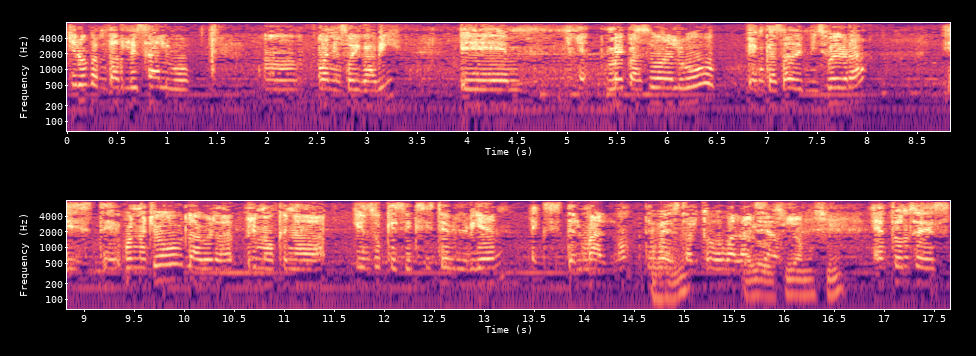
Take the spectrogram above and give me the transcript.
quiero contarles algo. Mm, bueno, soy Gaby. Eh, me pasó algo en casa de mi suegra. Este, bueno, yo la verdad, primero que nada, pienso que si existe el bien, existe el mal, ¿no? Debe de estar todo Ya lo balanceado. decíamos, sí. Entonces,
